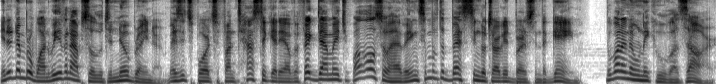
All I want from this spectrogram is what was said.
in at number 1 we have an absolute no-brainer, as it sports a fantastic area of effect damage while also having some of the best single target bursts in the game, the one and only Kuva Zarr.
